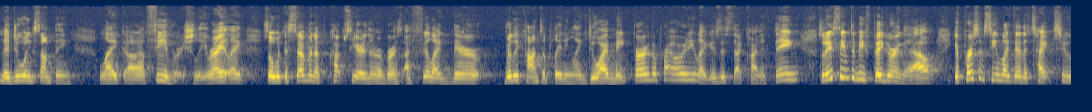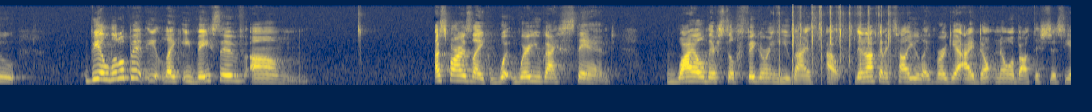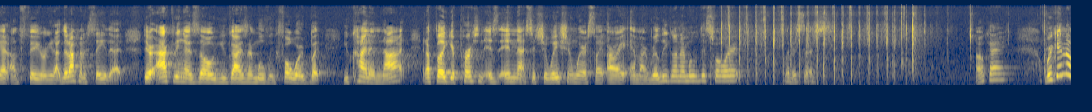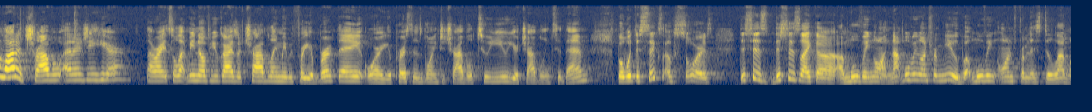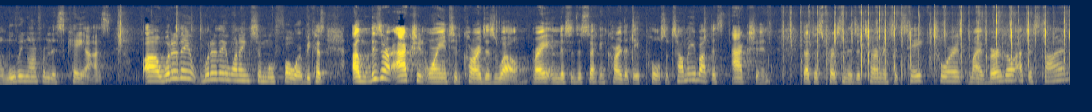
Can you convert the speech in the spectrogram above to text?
they're doing something like uh, feverishly, right? Like so with the seven of cups here in the reverse, I feel like they're really contemplating like do i make Virgo a priority? Like is this that kind of thing? So they seem to be figuring it out. Your person seems like they're the type to be a little bit like evasive um as far as like what where you guys stand while they're still figuring you guys out. They're not going to tell you like, Virg, yeah, I don't know about this just yet. I'm figuring it out. They're not going to say that. They're acting as though you guys are moving forward, but you kind of not. And I feel like your person is in that situation where it's like, all right, am I really going to move this forward? What is this? Okay. We're getting a lot of travel energy here. All right, so let me know if you guys are traveling maybe for your birthday or your person is going to travel to you, you're traveling to them. But with the Six of Swords, this is this is like a, a, moving on not moving on from you but moving on from this dilemma moving on from this chaos. Uh, what are they what are they wanting to move forward? Because uh, these are action oriented cards as well right? And this is the second card that they pull. So tell me about this action that this person is determined to take toward my virgo at this time.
